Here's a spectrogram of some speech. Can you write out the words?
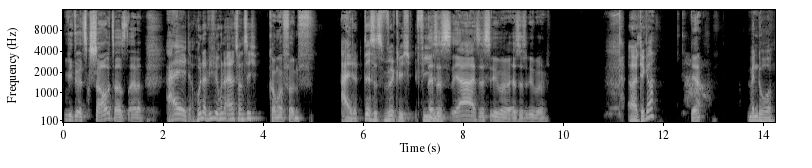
Wie du jetzt geschaut hast, Alter. Alter, 100, wie viel? 121? 0,5. Alter, das ist wirklich viel. Es ist, ja, es ist übel, es ist übel. Äh, Digga, Ja. wenn du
